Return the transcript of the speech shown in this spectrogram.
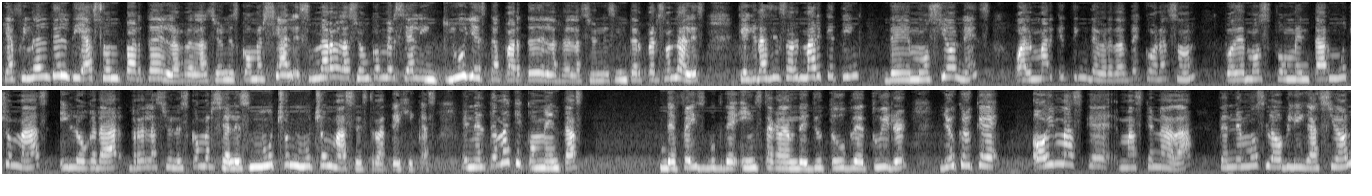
que a final del día son parte de las relaciones comerciales. Una relación comercial incluye esta parte de las relaciones interpersonales que gracias al marketing de emociones o al marketing de verdad de corazón podemos fomentar mucho más y lograr relaciones comerciales mucho, mucho más estratégicas. En el tema que comentas de Facebook, de Instagram, de YouTube, de Twitter, yo creo que hoy más que, más que nada, tenemos la obligación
